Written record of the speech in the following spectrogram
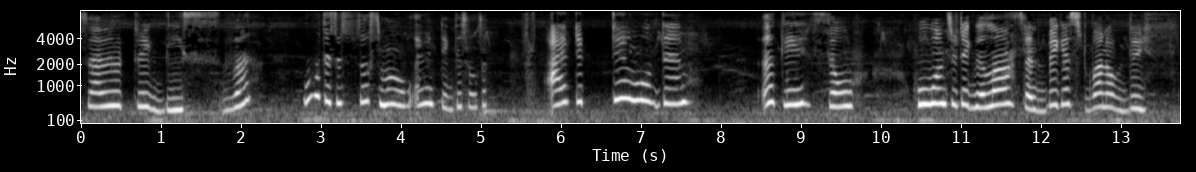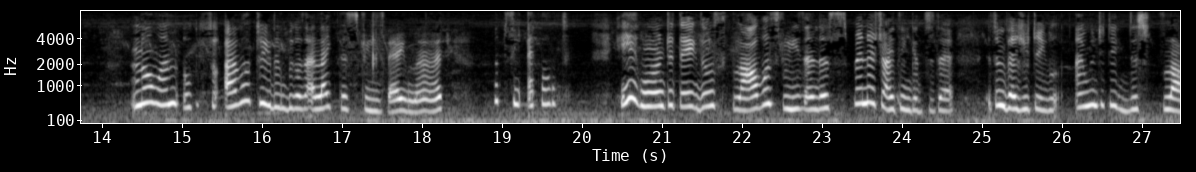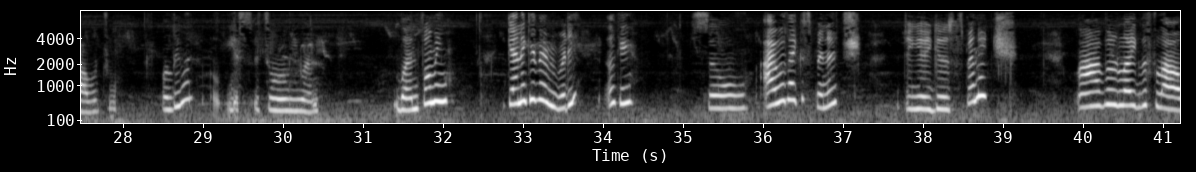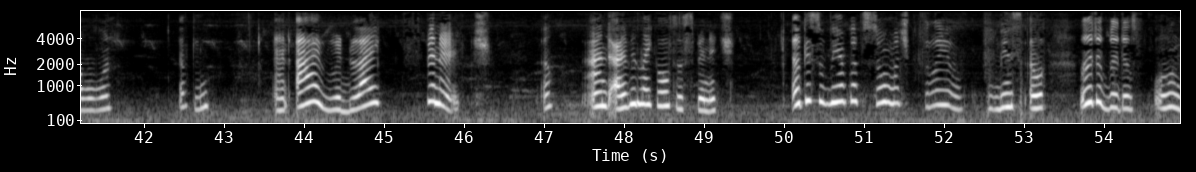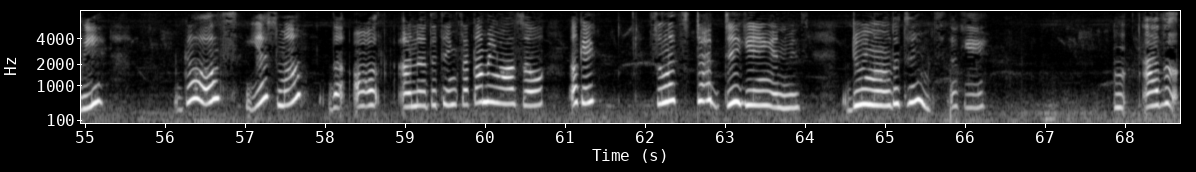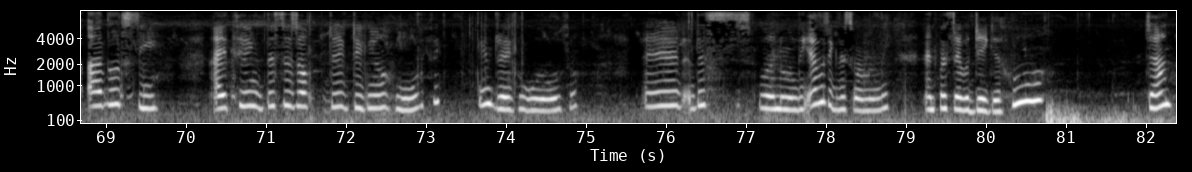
So I will take this one. Oh, this is so small. I will take this also. I have to two of them. Okay, so who wants to take the last and biggest one of these? No one. Okay, so I will take them because I like these trees very much. Oopsie, I found. He want to take those flower trees and the spinach. I think it's there. It's a vegetable. I'm going to take this flower tree. Only one? Oh, yes, it's only one. One for me. Can I give everybody? Okay. So, I would like a spinach. Do you get spinach? I would like the flower one. Okay. And I would like spinach. Oh, and I would like also spinach. Okay, so we have got so much flavor. Means a little bit of only. Girls, yes, mom. The all another things are coming also. Okay, so let's start digging and doing all the things. Okay. Mm, I will. I will see. I think this is of digging a hole. Okay, can dig hole also. And this one only. I will take this one only. And first I will dig a hole. Done.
